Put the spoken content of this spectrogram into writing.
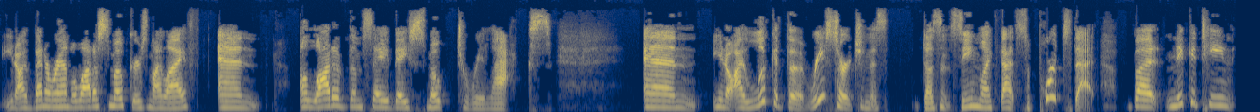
you know, I've been around a lot of smokers my life, and a lot of them say they smoke to relax. And you know, I look at the research and this doesn't seem like that supports that. But nicotine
